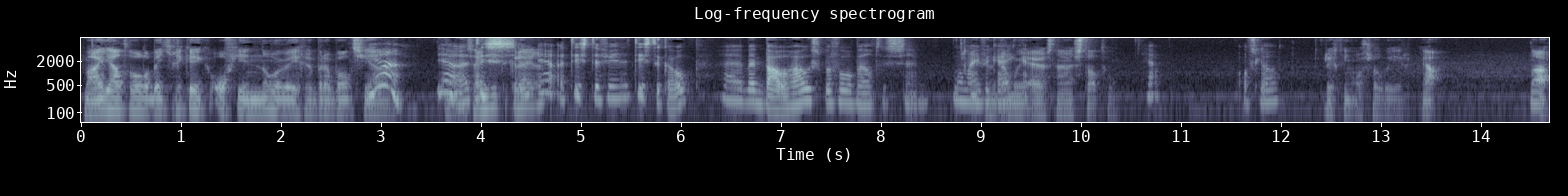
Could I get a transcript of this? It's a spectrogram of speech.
Maar je had wel een beetje gekeken of je in Noorwegen, Brabantia... Ja, ja, het, is, te krijgen? ja het, is te, het is te koop. Eh, bij Bauhaus bijvoorbeeld. Dus eh moet maar even en dan kijken. moet je ergens naar een stad toe. Oslo. Richting Oslo weer. Ja. Nou,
